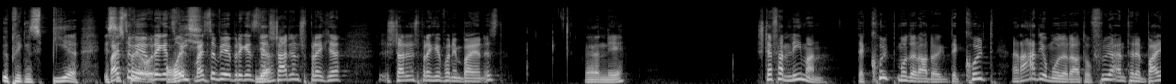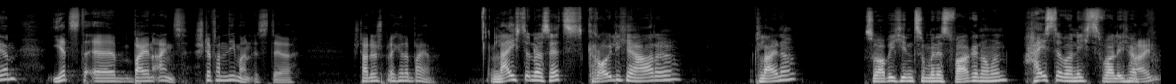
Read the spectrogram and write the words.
Übrigens, Bier. Ist Weißt du, wer übrigens, euch? weißt du, wer übrigens Ja? der Stadionsprecher, Stadionsprecher von den Bayern ist? äh, nee. Stefan Lehmann, der Kultmoderator, der Kultradiomoderator, früher Antenne Bayern, jetzt äh, Bayern 1. Stefan Lehmann ist der Stadionsprecher der Bayern. Leicht untersetzt, gräuliche Haare, kleiner. So habe ich ihn zumindest wahrgenommen. Heißt aber nichts, weil ich habe.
